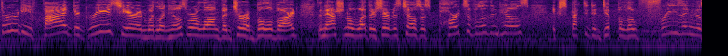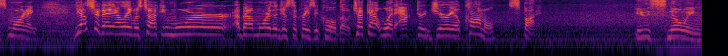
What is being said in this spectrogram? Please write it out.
35 degrees here in Woodland Hills. We're along Ventura Boulevard. The National Weather Service tells us parts of Woodland Hills expected to dip below freezing this morning. Yesterday, LA was talking more about more than just the crazy cold, though. Check out what actor Jerry O'Connell spotted. It is snowing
